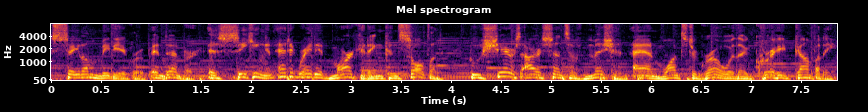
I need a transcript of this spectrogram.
Salem Media Group in Denver is seeking an integrated marketing consultant who shares our sense of mission and wants to grow with a great company.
